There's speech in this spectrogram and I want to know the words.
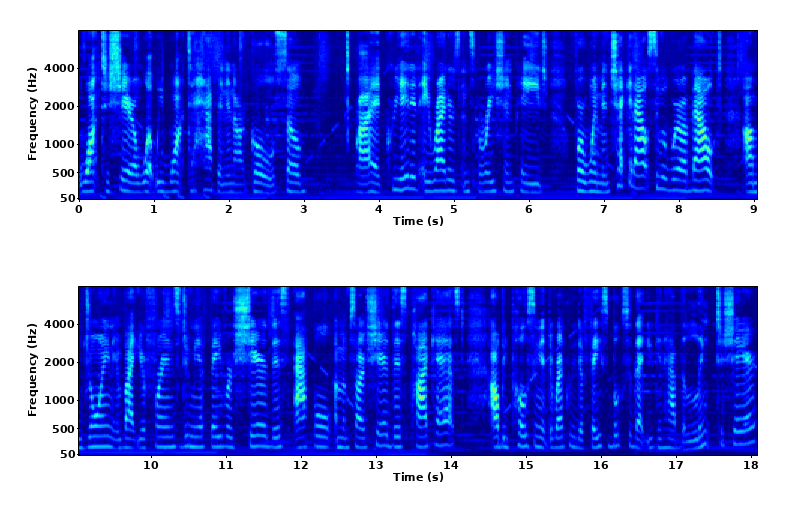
want to share and what we want to happen in our goals. So I created a writer's inspiration page for women. Check it out, see what we're about. Um, join, invite your friends. Do me a favor, share this Apple, I'm sorry, share this podcast. I'll be posting it directly to Facebook so that you can have the link to share.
